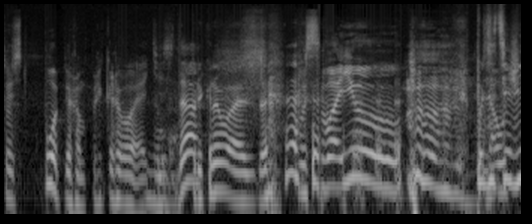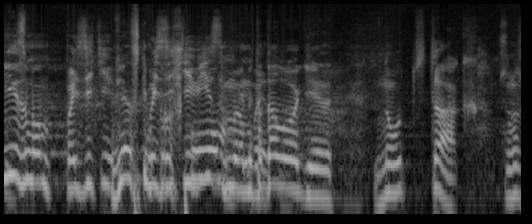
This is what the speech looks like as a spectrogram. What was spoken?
то есть попером прикрываетесь, да? Прикрываюсь, да. Вы свою Позитивизмом, позитив, венским позитивизмом это- методологии. Ну, так. Ну,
